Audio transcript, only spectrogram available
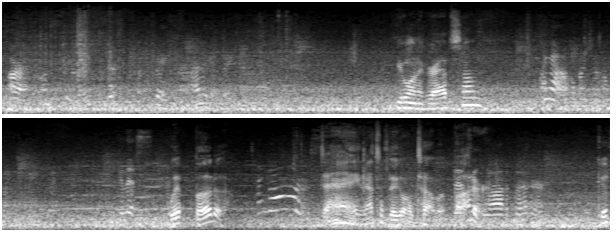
All right, let's see. Just bacon. I think it's bacon. You want to grab some? I got a whole bunch of bacon. Look at this. Whipped butter. Dang, that's a big old tub of That's butter. a lot of butter. Good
